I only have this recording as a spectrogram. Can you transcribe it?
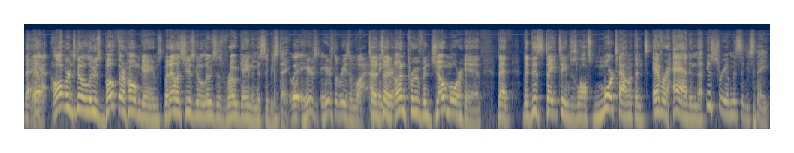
that Like, L- Auburn's going to lose both their home games, but LSU is going to lose his road game to Mississippi State. Well, here's here's the reason why. I to, think to an unproven Joe Moorhead that that this state team has lost more talent than it's ever had in the history of Mississippi State.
